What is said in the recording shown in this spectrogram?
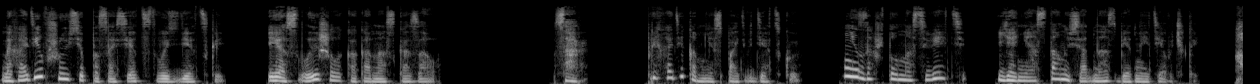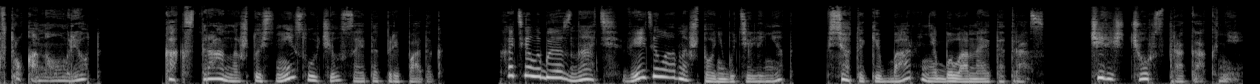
находившуюся по соседству с детской. Я слышала, как она сказала. «Сара, приходи ко мне спать в детскую. Ни за что на свете я не останусь одна с бедной девочкой. А вдруг она умрет? Как странно, что с ней случился этот припадок. Хотела бы я знать, видела она что-нибудь или нет. Все-таки барыня была на этот раз чересчур строга к ней.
